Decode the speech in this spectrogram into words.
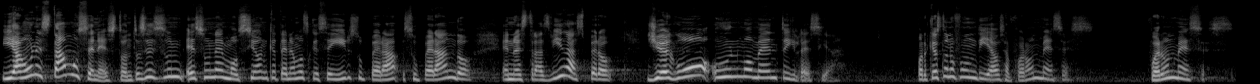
Y aún estamos en esto. Entonces es, una emoción que tenemos que seguir superando en nuestras vidas. Pero llegó un momento, iglesia, porque esto no fue un día, o sea, fueron meses, fueron meses.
